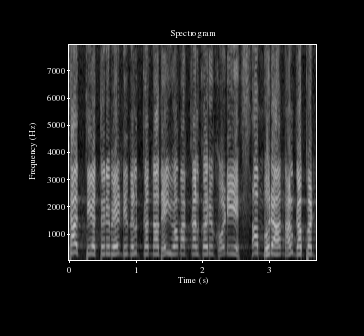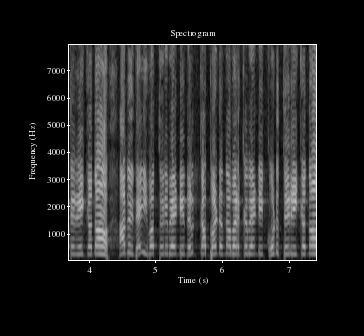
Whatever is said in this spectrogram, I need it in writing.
സത്യത്തിന് വേണ്ടി നിൽക്കുന്ന ദൈവമക്കൾക്ക് ഒരു കൊടി അമ്പുരാൻ നൽകപ്പെട്ടിരിക്കുന്നു. അത് ദൈവത്തിന് വേണ്ടി നിൽക്കപ്പെടുന്നവർക്ക് വേണ്ടി കൊടുത്തിരിക്കുന്നു.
